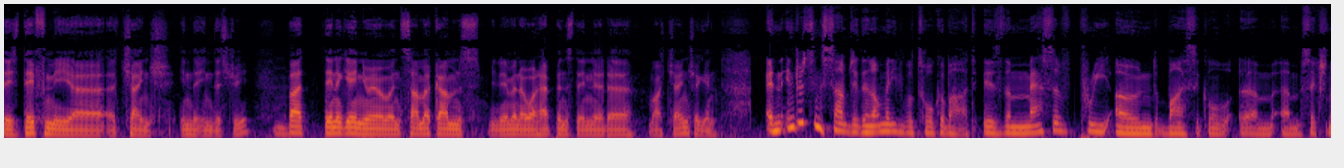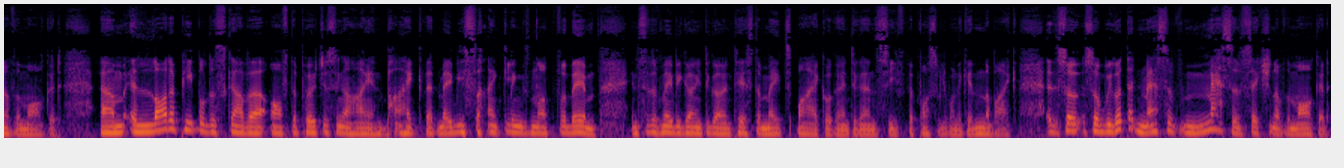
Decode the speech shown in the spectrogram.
there's definitely a, a change in the industry. But then again, you know, when summer comes, you never know what happens. Then it uh, might change again. An interesting subject that not many people talk about is the massive pre-owned bicycle um, um, section of the market. Um, a lot of people discover after purchasing a high-end bike that maybe cycling's not for them. Instead of maybe going to go and test a mate's bike or going to go and see if they possibly want to get in a bike. And so, so we've got that massive, massive section of the market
